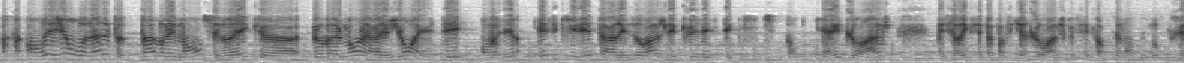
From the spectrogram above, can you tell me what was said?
En région Rhône-Alpes, pas vraiment. C'est vrai que globalement la région a été, on va dire, esquivée par les orages les plus esthétiques. Donc il y a eu de l'orage, mais c'est vrai que c'est pas parce qu'il y a de l'orage que c'est forcément toujours très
